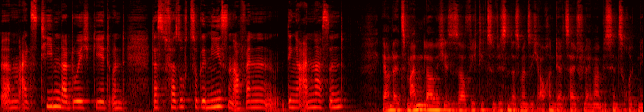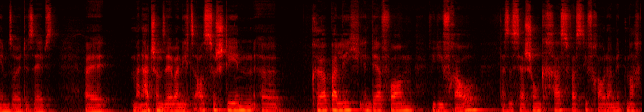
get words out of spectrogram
ähm, als Team da durchgeht und das versucht zu genießen, auch wenn Dinge anders sind. Ja, und als Mann, glaube ich, ist es auch wichtig zu wissen, dass man sich auch in der Zeit vielleicht mal ein bisschen zurücknehmen sollte selbst. Weil man hat schon selber nichts auszustehen, äh, körperlich in der Form wie die Frau. Das ist ja schon krass, was die Frau da mitmacht.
